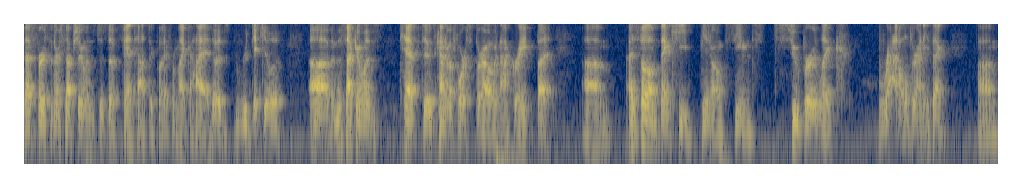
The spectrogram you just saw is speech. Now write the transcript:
that first interception was just a fantastic play from Micah Hyde. That was ridiculous. Um, and the second was tipped. It was kind of a forced throw, not great, but um, I still don't think he, you know, seemed super like rattled or anything. Um,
